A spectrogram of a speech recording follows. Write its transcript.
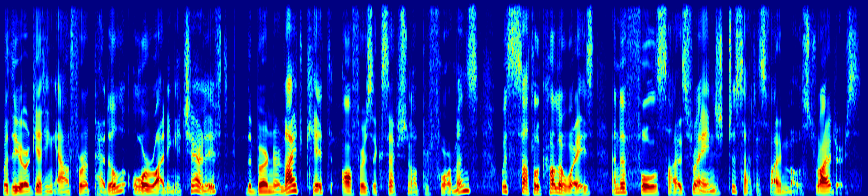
Whether you are getting out for a pedal or riding a chairlift, the Burner Lite kit offers exceptional performance with subtle colorways and a full-size range to satisfy most riders.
